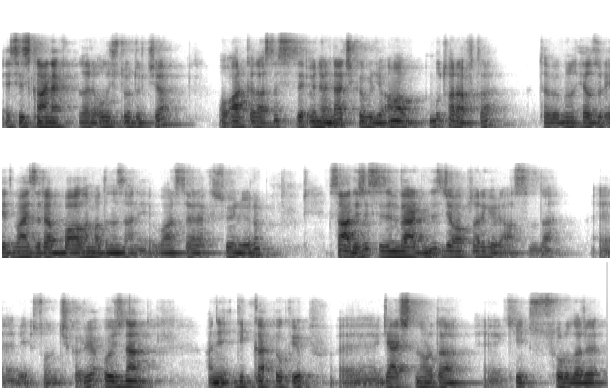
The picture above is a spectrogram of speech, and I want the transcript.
E, siz kaynakları oluşturdukça o arkada aslında size öneriler çıkabiliyor. Ama bu tarafta tabii bunu Azure Advisor'a bağlamadığınız hani varsayarak söylüyorum. Sadece sizin verdiğiniz cevaplara göre aslında e, bir sonuç çıkarıyor. O yüzden hani dikkatli okuyup e, gerçekten oradaki soruları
